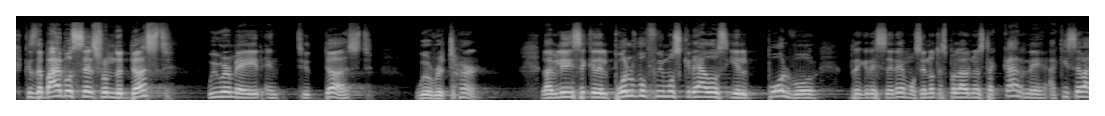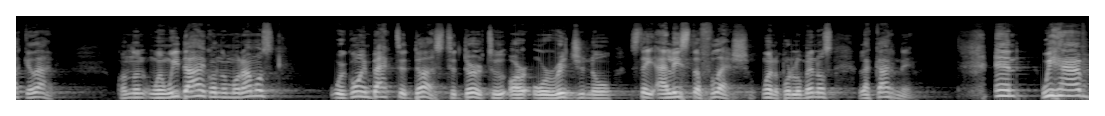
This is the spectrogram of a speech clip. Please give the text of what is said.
Because the Bible says, from the dust we were made, and to dust we'll return. La Biblia dice que del polvo fuimos creados y el polvo regresaremos. En otras palabras, nuestra carne aquí se va a quedar. Cuando, when we die, cuando moramos, we're going back to dust, to dirt, to our original state, at least the flesh. Bueno, por lo menos la carne. And we have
